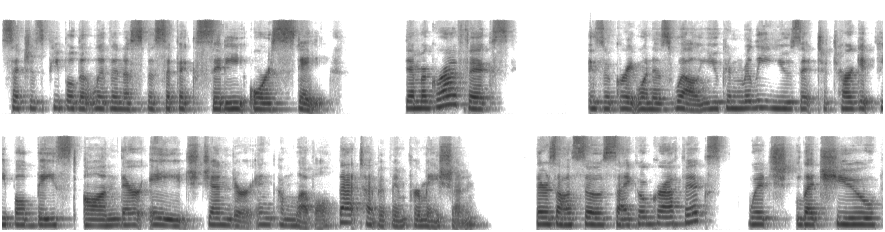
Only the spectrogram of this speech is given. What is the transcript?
such as people that live in a specific city or state. Demographics is a great one as well. You can really use it to target people based on their age, gender, income level, that type of information. There's also psychographics, which lets you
